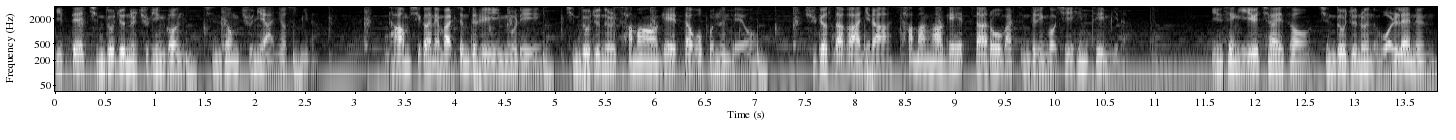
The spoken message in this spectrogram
이때 진도준을 죽인 건 진성준이 아니었습니다. 다음 시간에 말씀드릴 인물이 진도준을 사망하게 했다고 보는데요. 죽였다가 아니라 사망하게 했다로 말씀드린 것이 힌트입니다. 인생 2회차에서 진도준은 원래는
